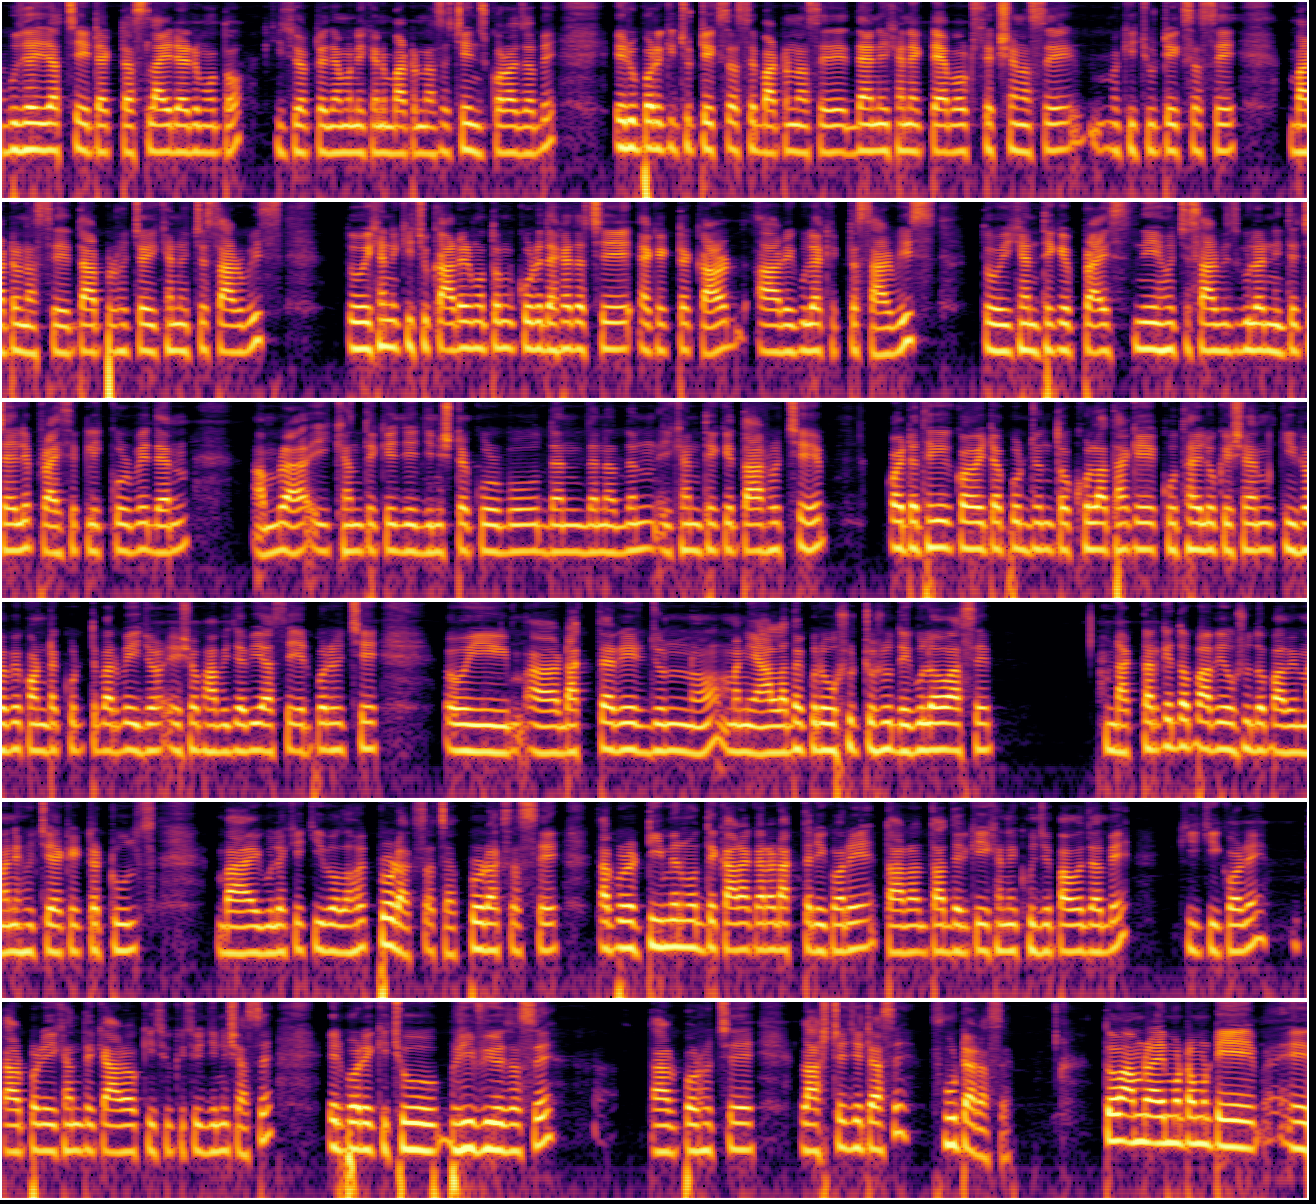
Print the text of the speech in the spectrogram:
বোঝাই যাচ্ছে এটা একটা স্লাইডারের মতো। কিছু একটা যেমন এখানে বাটন আছে চেঞ্জ করা যাবে। এর উপরে কিছু টেক্স আছে বাটন আছে। দেন এখানে একটা অ্যাবাউট সেকশন আছে, কিছু টেক্স আছে বাটন আছে। তারপর হচ্ছে এখানে হচ্ছে সার্ভিস তো এখানে কিছু কার্ডের মতন করে দেখা যাচ্ছে এক একটা কার্ড আর এগুলো এক একটা সার্ভিস তো এখান থেকে প্রাইস নিয়ে হচ্ছে সার্ভিসগুলো নিতে চাইলে প্রাইসে ক্লিক করবে। দেন আমরা এইখান থেকে যে জিনিসটা করব দেন দেন দেন এখান থেকে তার হচ্ছে কয়টা থেকে কয়টা পর্যন্ত খোলা থাকে, কোথায় লোকেশন কীভাবে কন্ট্যাক্ট করতে পারবে, এই এসব হাবিজাবি আছে। এরপরে হচ্ছে ওই ডাক্তারের জন্য মানে আলাদা করে ওষুধ টষুধ এগুলোও আছে। ডাক্তারকে তো পাবে, ওষুধও পাবে মানে হচ্ছে এক একটা টুলস বা এগুলোকে কি বলা হয় প্রোডাক্টস আচ্ছা প্রোডাক্টস আছে। তারপরে টিমের মধ্যে কারা কারা ডাক্তারি করে, তারা, তাদেরকে এখানে খুঁজে পাওয়া যাবে, কি কি করে। তারপরে এখান থেকে আরও কিছু কিছু জিনিস আছে। এরপরে কিছু রিভিউজ আছে। তারপর হচ্ছে লাস্টে যেটা আছে ফুটার আছে। তো আমরা এই মোটামুটি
